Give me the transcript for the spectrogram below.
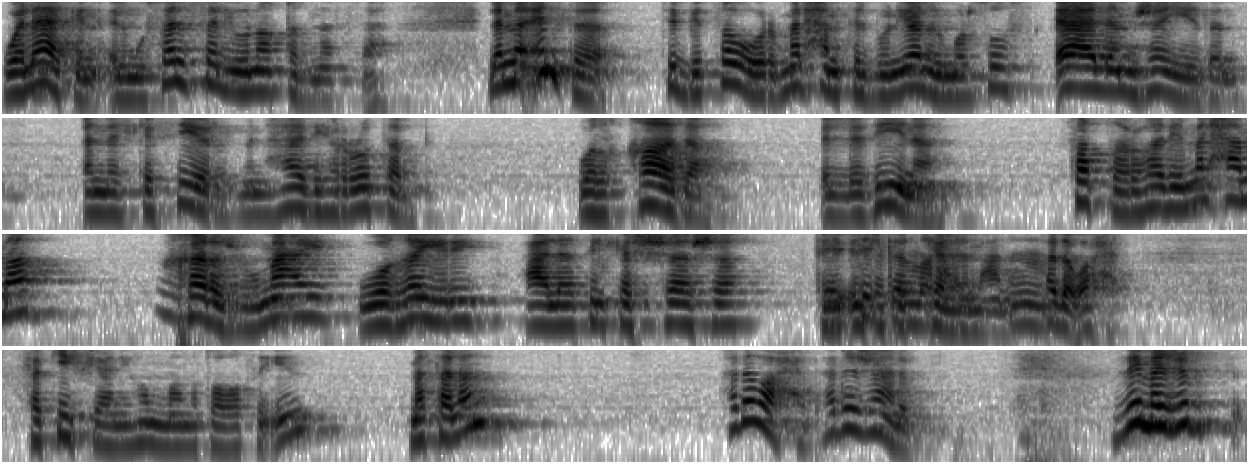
ولكن المسلسل يناقض نفسه. لما أنت تبي تصور ملحمة البنيان المرصوص اعلم جيدا أن الكثير من هذه الرتب والقادة الذين سطروا هذه الملحمة خرجوا معي وغيري على تلك الشاشة اللي أنت تتكلم عنها. هذا واحد. فكيف يعني هم متواطئين؟ مثلا هذا واحد هذا جانب. زي ما جبت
